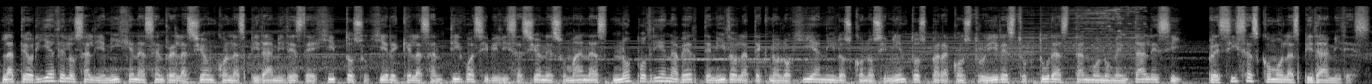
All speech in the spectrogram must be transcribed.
La teoría de los alienígenas en relación con las pirámides de Egipto sugiere que las antiguas civilizaciones humanas no podrían haber tenido la tecnología ni los conocimientos para construir estructuras tan monumentales y precisas como las pirámides.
